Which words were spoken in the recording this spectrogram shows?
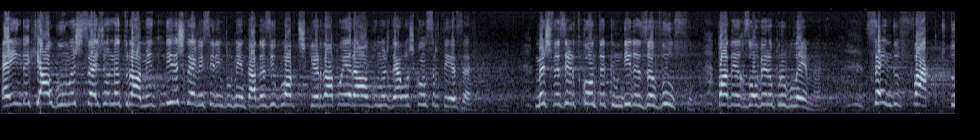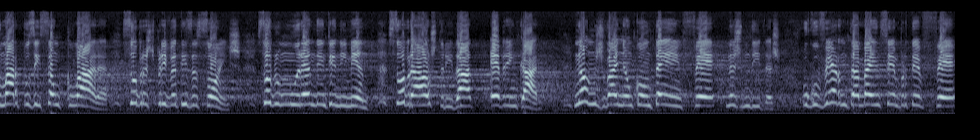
ainda que algumas sejam naturalmente medidas que devem ser implementadas e o Bloco de Esquerda apoiará algumas delas com certeza. Mas fazer de conta que medidas avulso podem resolver o problema, sem de facto tomar posição clara sobre as privatizações, sobre o memorando de entendimento, sobre a austeridade, é brincar. Não nos venham com têm fé nas medidas. O Governo também sempre teve fé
